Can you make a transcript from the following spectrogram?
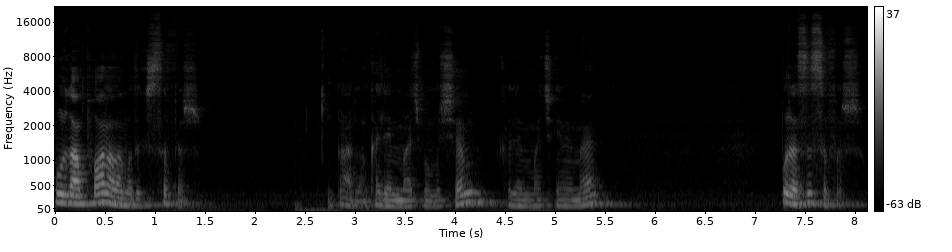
Buradan puan alamadık. Sıfır. Pardon kalemimi açmamışım. Kalemimi açayım hemen. Burası sıfır.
